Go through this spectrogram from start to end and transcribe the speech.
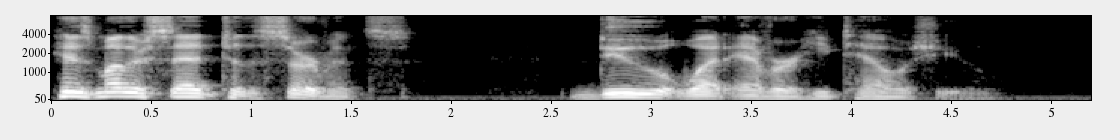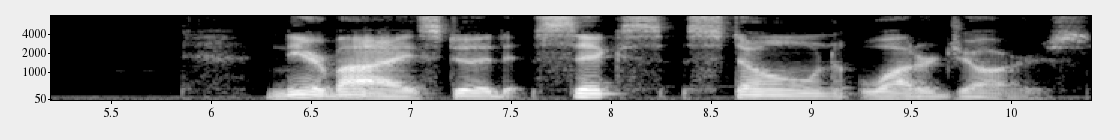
His mother said to the servants, Do whatever he tells you. Nearby stood six stone water jars,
